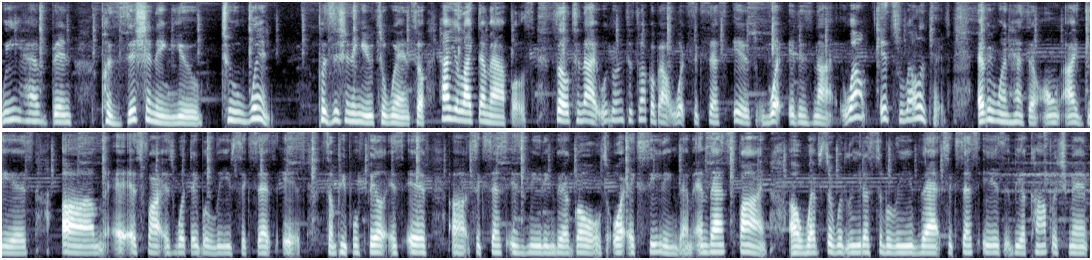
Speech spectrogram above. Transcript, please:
we have been positioning you to win positioning you to win. So, how you like them apples? So, tonight we're going to talk about what success is, what it is not. Well, it's relative. Everyone has their own ideas um, as far as what they believe success is. Some people feel as if uh, success is meeting their goals or exceeding them, and that's fine. Uh, Webster would lead us to believe that success is the accomplishment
